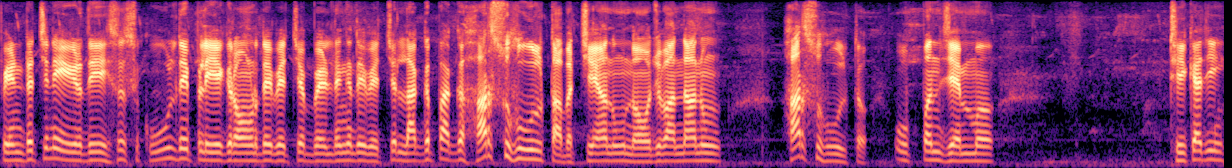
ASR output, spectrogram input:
ਪਿੰਡ ਝਨੇਰ ਦੇ ਇਸ ਸਕੂਲ ਦੇ ਪਲੇਗਰਾਉਂਡ ਦੇ ਵਿੱਚ ਬਿਲਡਿੰਗ ਦੇ ਵਿੱਚ ਲਗਭਗ ਹਰ ਸਹੂਲਤ ਆ ਬੱਚਿਆਂ ਨੂੰ, ਨੌਜਵਾਨਾਂ ਨੂੰ ਹਰ ਸਹੂਲਤ ਓਪਨ ਜਿਮ ਠੀਕ ਹੈ ਜੀ?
